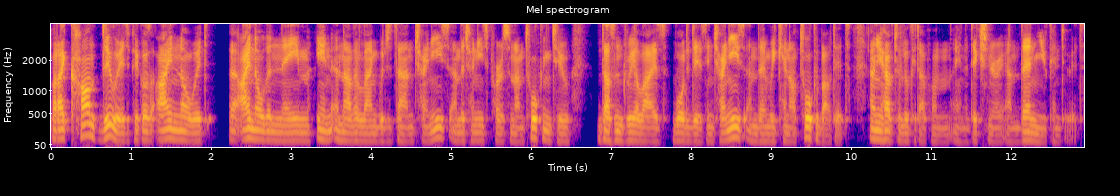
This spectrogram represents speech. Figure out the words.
but I can't do it because I know it. Uh, I know the name in another language than Chinese, and the Chinese person I'm talking to doesn't realize what it is in Chinese, and then we cannot talk about it. And you have to look it up on, in a dictionary, and then you can do it.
